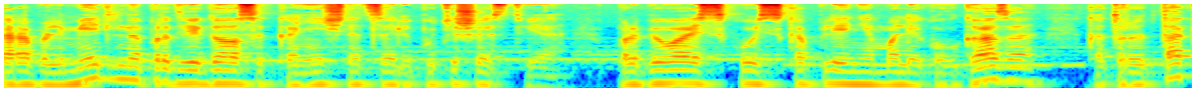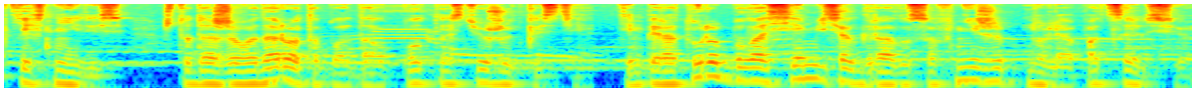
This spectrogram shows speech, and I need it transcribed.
Корабль медленно продвигался к конечной цели путешествия, пробиваясь сквозь скопления молекул газа, которые так теснились, что даже водород обладал плотностью жидкости. Температура была 70 градусов ниже нуля по Цельсию.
